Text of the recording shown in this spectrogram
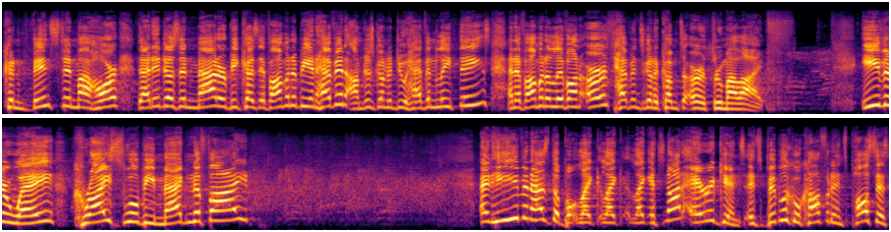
convinced in my heart that it doesn't matter because if I'm gonna be in heaven, I'm just gonna do heavenly things. And if I'm gonna live on earth, heaven's gonna come to earth through my life. Either way, Christ will be magnified and he even has the like like like it's not arrogance, it's biblical confidence. Paul says,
